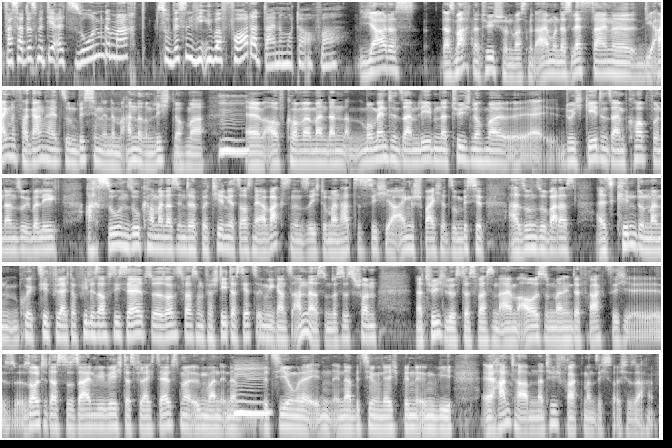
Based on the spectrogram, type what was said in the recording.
Was hat das mit dir als Sohn gemacht, zu wissen, wie überfordert deine Mutter auch war? Ja, das das macht natürlich schon was mit einem und das lässt seine die eigene Vergangenheit so ein bisschen in einem anderen Licht nochmal mhm. ähm, aufkommen, weil man dann Momente in seinem Leben natürlich nochmal äh, durchgeht in seinem Kopf und dann so überlegt, ach so und so kann man das interpretieren jetzt aus einer Erwachsenensicht und man hat es sich ja eingespeichert so ein bisschen, ah so und so war das als Kind und man projiziert vielleicht auch vieles auf sich selbst oder sonst was und versteht das jetzt irgendwie ganz anders und das ist schon natürlich löst das was in einem aus und man hinterfragt sich, äh, sollte das so sein, wie will ich das vielleicht selbst mal irgendwann in einer mm. Beziehung oder in, in, einer Beziehung, in der ich bin, irgendwie äh, handhaben. Natürlich fragt man sich solche Sachen.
